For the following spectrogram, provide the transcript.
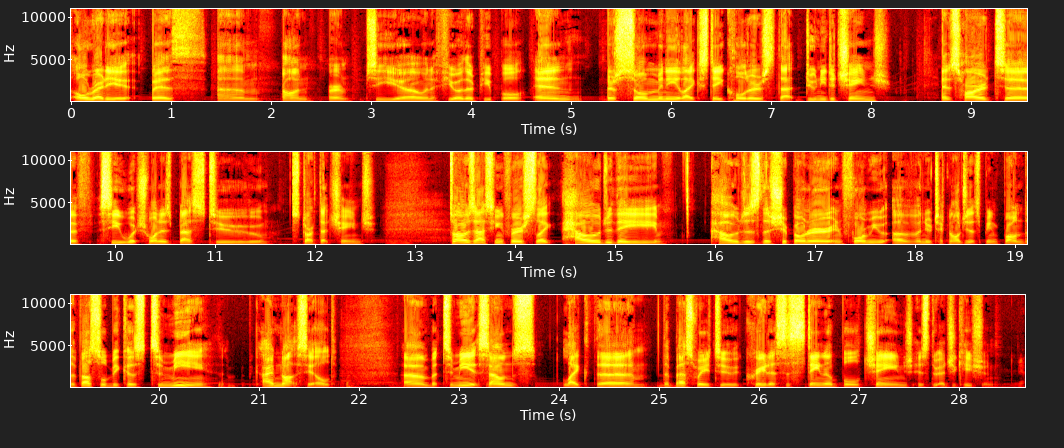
already with um, John, our CEO, and a few other people, and there's so many like stakeholders that do need to change, and it's hard to f- see which one is best to start that change. So I was asking first, like, how do they? How does the ship owner inform you of a new technology that's being brought on the vessel? Because to me, I'm not sailed, um, but to me, it sounds like the the best way to create a sustainable change is through education yeah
